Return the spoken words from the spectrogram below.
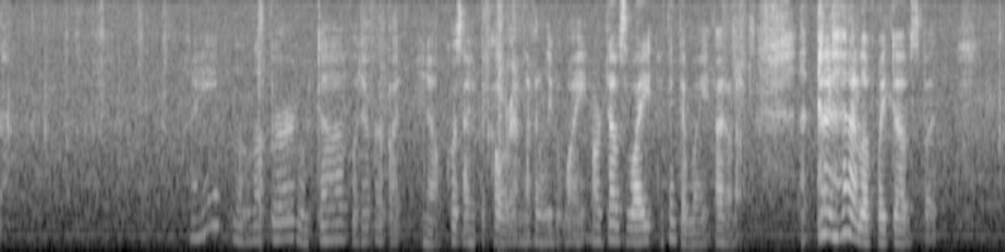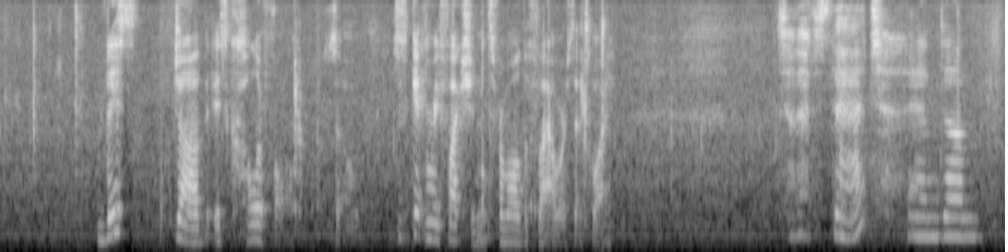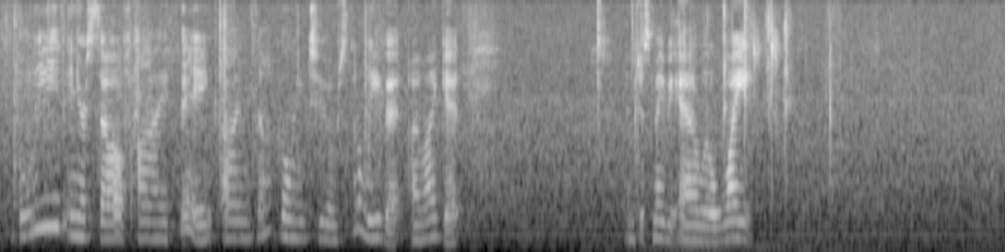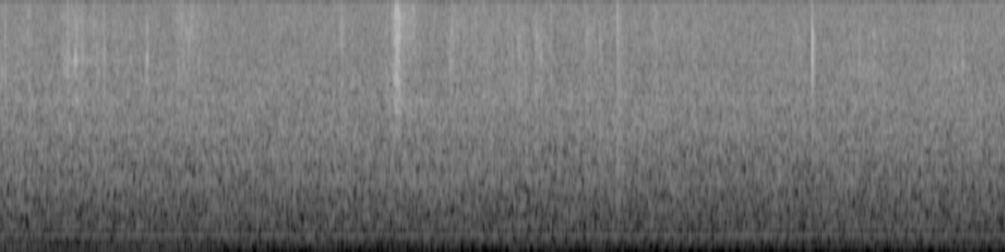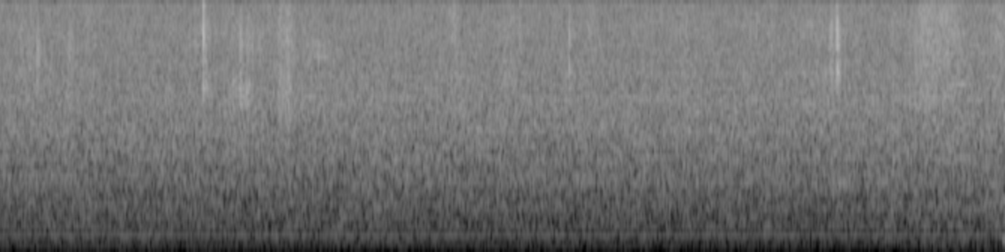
Right? A little lovebird or dove, whatever, but you know, of course I have to color it. I'm not going to leave it white. Are doves white? I think they're white. I don't know. and I love white doves, but this dove is colorful. So, just getting reflections from all the flowers, that's why. So that's that. And um, believe in yourself. I think I'm not going to, I'm just going to leave it. I like it. And just maybe add a little white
